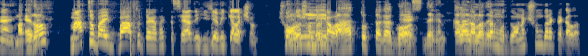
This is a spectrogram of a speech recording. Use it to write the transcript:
হ্যাঁ মাত্র? মাত্র ভাই বাহাত্তর টাকা থাকতেছে আজ হিজাবি কালেকশন সুন্দর সুন্দর কালার বাহাত্তর টাকা গজ দেখেন কালারগুলো দেখেন। মধ্যে অনেক সুন্দর একটা কালার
